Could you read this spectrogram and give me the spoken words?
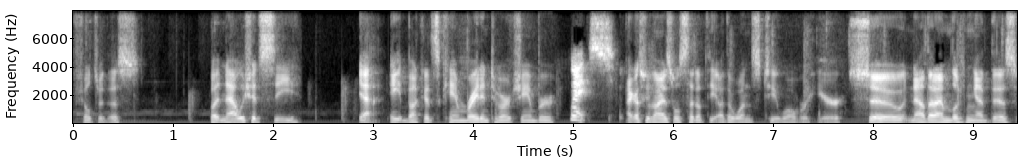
filter this. But now we should see Yeah, eight buckets came right into our chamber. Nice. I guess we might as well set up the other ones too while we're here. So now that I'm looking at this,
